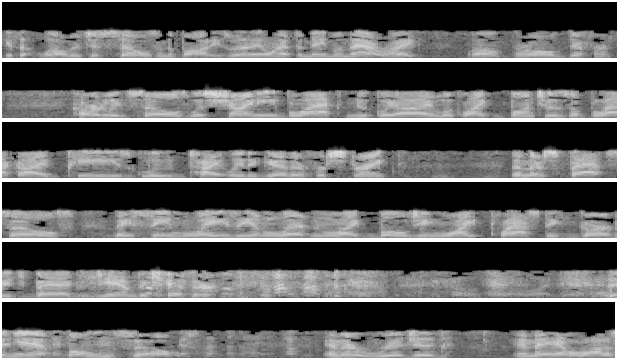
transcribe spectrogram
You thought, well, they're just cells in the bodies. Well, they don't have to name them that, right? Well, they're all different. Cartilage cells with shiny black nuclei look like bunches of black eyed peas glued tightly together for strength. Then there's fat cells. They seem lazy and leaden like bulging white plastic garbage bags jammed together. then you have bone cells. And they're rigid and they have a lot of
